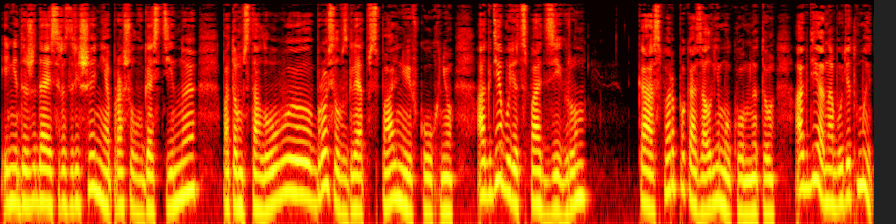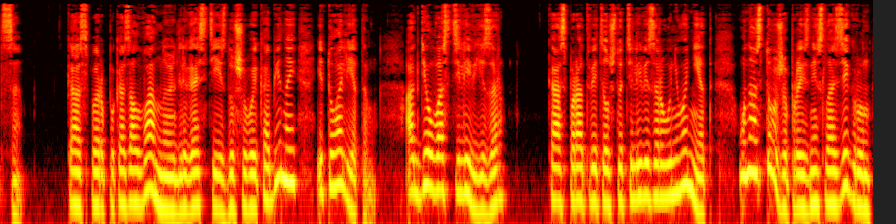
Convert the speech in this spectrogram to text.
и, не дожидаясь разрешения, прошел в гостиную, потом в столовую, бросил взгляд в спальню и в кухню. «А где будет спать Зигрун?» Каспар показал ему комнату. «А где она будет мыться?» Каспар показал ванную для гостей с душевой кабиной и туалетом. «А где у вас телевизор?» Каспар ответил, что телевизора у него нет. «У нас тоже», — произнесла Зигрун,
